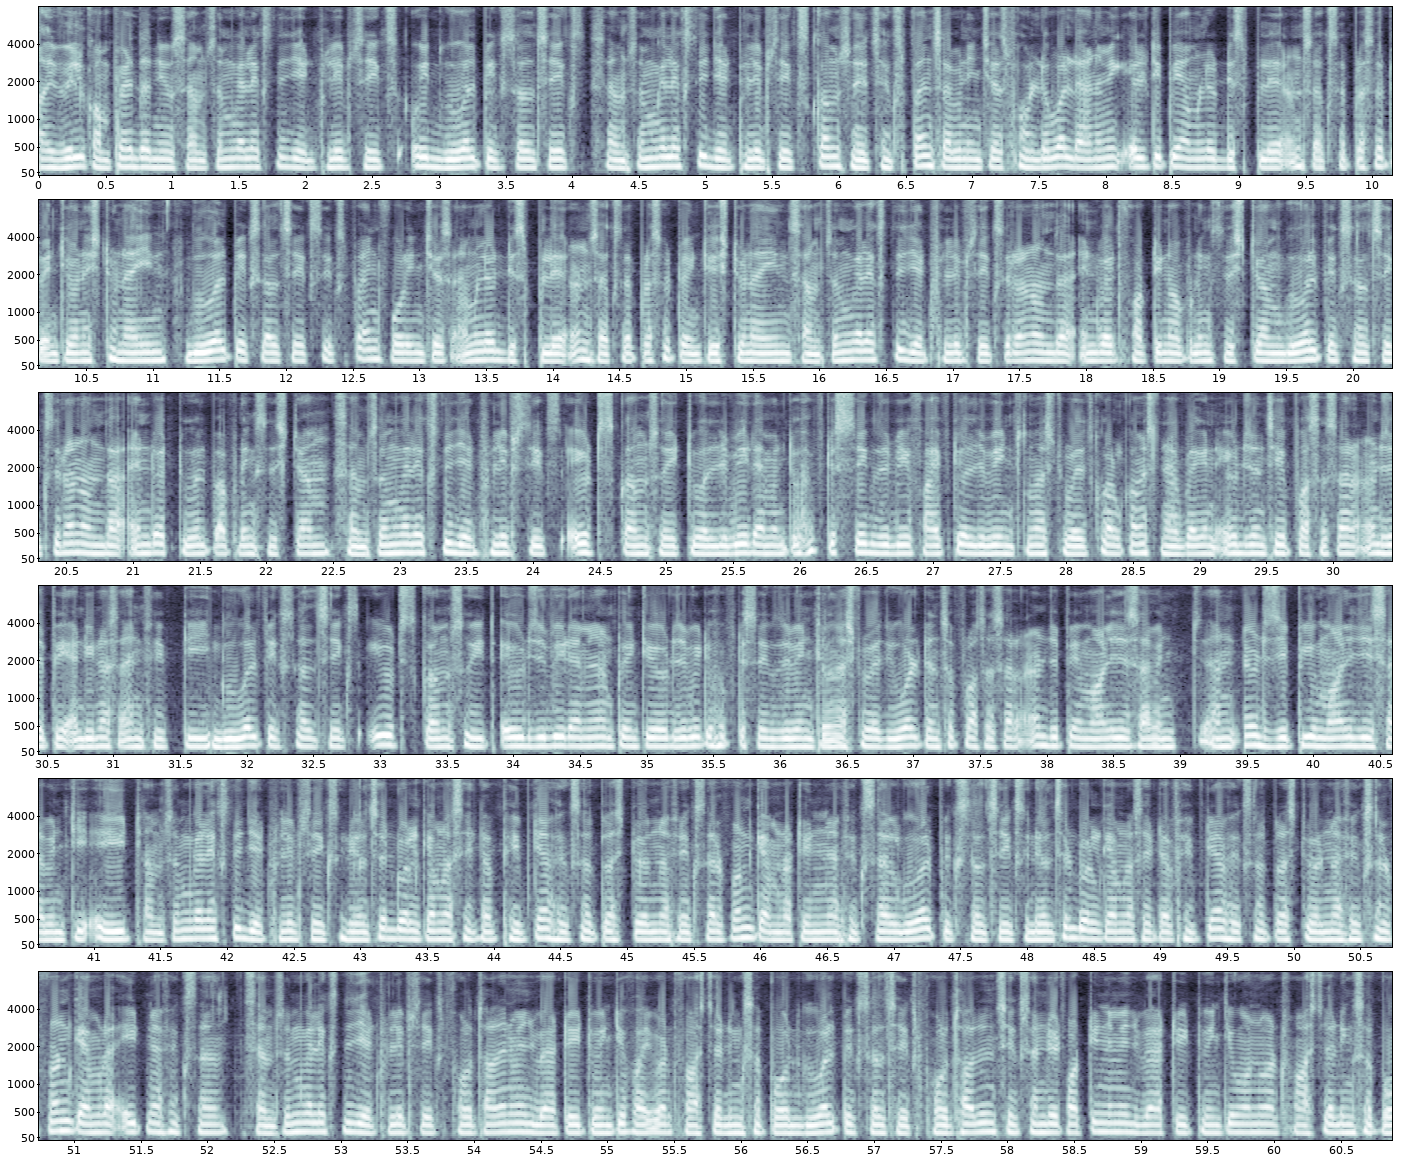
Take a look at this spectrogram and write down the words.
I will compare the new Samsung Galaxy Z Flip 6 with Google Pixel 6. Samsung Galaxy Z Flip 6 comes with 6.7 inches foldable dynamic LTP AMOLED display and aspect ratio 21:9. Google Pixel 6 6.4 inches AMOLED display and aspect ratio 20:9. Samsung Galaxy Z Flip 6 run on the Android 14 operating system. Google Pixel 6 run on the Android 12 operating system. Samsung Galaxy Z Flip 6 it comes with 12GB RAM and 256GB 512GB internal storage. Qualcomm Snapdragon 8 Gen 3 processor and GP Adreno 950 Google Pixel 6 it comes with 8GB RAM and 28GB to 56GB internal storage Google Tensor processor and GP Mali G7 and 8GB Mali G78 Samsung Galaxy Z Flip 6 real set dual camera setup 50 MP plus 12 MP front camera 10 MP Google Pixel 6 real set dual camera setup 50 MP plus 12 MP front camera 8 MP Samsung Galaxy Z Flip 6 4000 mAh battery 25 watt fast charging support Google Pixel 6 4614 mAh battery 21 watt fast charging support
